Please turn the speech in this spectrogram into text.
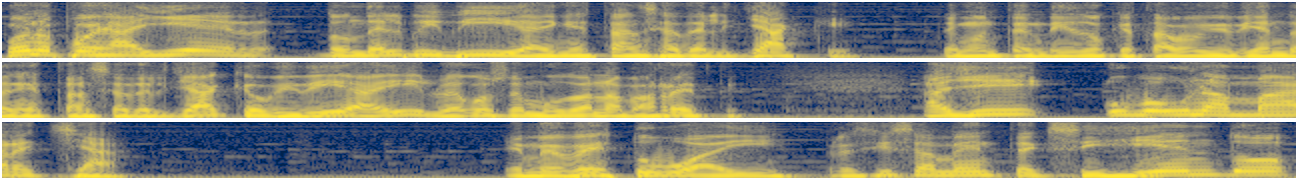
Bueno, pues ayer, donde él vivía en Estancia del Yaque, tengo entendido que estaba viviendo en Estancia del Yaque o vivía ahí, luego se mudó a Navarrete. Allí hubo una marcha. MB estuvo ahí precisamente exigiendo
